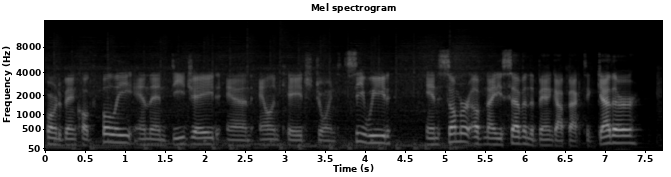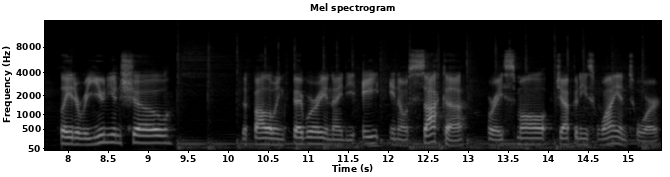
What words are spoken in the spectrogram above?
formed a band called Fully, and then DJ'd and Alan Cage joined Seaweed. In summer of 97, the band got back together, played a reunion show the following February in 98 in Osaka for a small Japanese Hawaiian tour.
